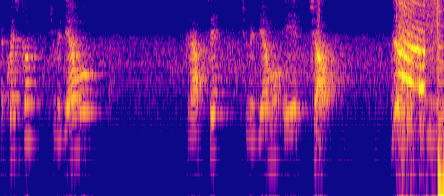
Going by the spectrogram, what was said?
è questo, ci vediamo. Grazie, ci vediamo e ciao. Ciao!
